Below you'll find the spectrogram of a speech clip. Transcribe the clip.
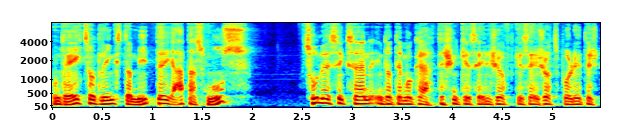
Und rechts und links der Mitte, ja, das muss zulässig sein in der demokratischen Gesellschaft, gesellschaftspolitisch.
